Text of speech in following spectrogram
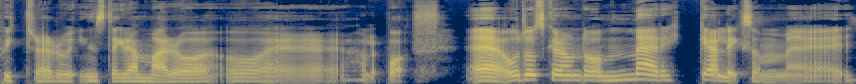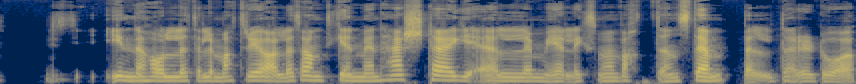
twittrar och instagrammar och, och eh, håller på. Eh, och då ska de då märka liksom eh, innehållet eller materialet antingen med en hashtag eller med liksom en vattenstämpel där det då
